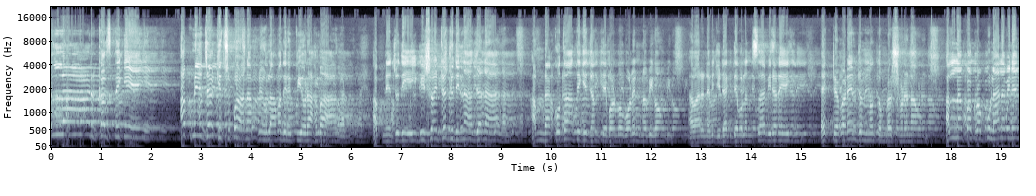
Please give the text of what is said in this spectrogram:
আল্লাহর কাছ থেকে আপনি যা কিছু পান, আপনি হলো আমাদের প্রিয় রাহবান। আপনি যদি এই বিষয়টা যদি না জানান, আমরা কোথা থেকে জানতে পারব বলেন নবীগণ? আমার নবীজি ডাক দিয়ে বলেন সাহাবীরা রে একটা বারের জন্য তোমরা শুনে নাও। আল্লাহ পাক রব্বুল আলামিনের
